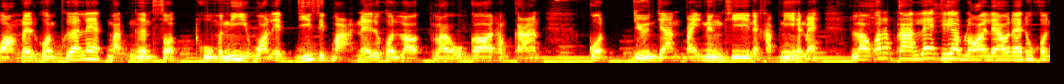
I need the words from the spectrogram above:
ปองนะทุกคนเพื่อแลกบัตรเงินสด t ูมันนี่ Wallet 20 บาทนะทุกคนเราเราก็ทำการกดยืนยันไป 1 ที่นะครับ นี่เห็นไหม เราก็ทำการแลกเรียบร้อยแล้วนะทุกคน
